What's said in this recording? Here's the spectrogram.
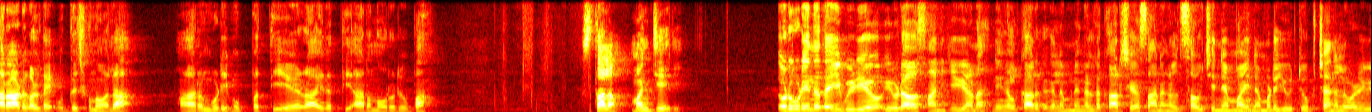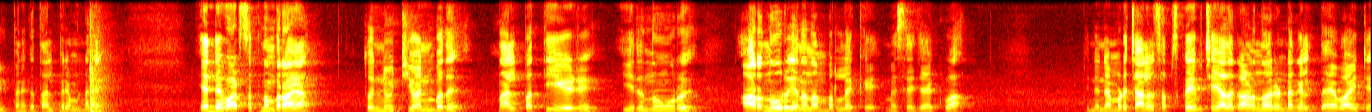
ആറാടുകളുടെ ഉദ്ദേശിക്കുന്ന വില ആറും കൂടി മുപ്പത്തി ഏഴായിരത്തി അറുന്നൂറ് രൂപ. സ്ഥലം മഞ്ചേരി. ഇതോടുകൂടി ഇന്നത്തെ ഈ വീഡിയോ ഇവിടെ അവസാനിക്കുകയാണ്. നിങ്ങൾക്കാർക്കെങ്കിലും നിങ്ങളുടെ കാർഷിക സാധനങ്ങൾ സൗജന്യമായി നമ്മുടെ യൂട്യൂബ് ചാനൽ വഴി വിൽപ്പനയ്ക്ക് താല്പര്യമുണ്ടെങ്കിൽ എന്റെ വാട്സപ്പ് നമ്പറായ തൊണ്ണൂറ്റി ഒൻപത് നാൽപ്പത്തി ഏഴ് ഇരുന്നൂറ് അറുന്നൂറ് എന്ന നമ്പറിലേക്ക് മെസ്സേജ് അയക്കുക. പിന്നെ നമ്മുടെ ചാനൽ സബ്സ്ക്രൈബ് ചെയ്യാതെ കാണുന്നവരുണ്ടെങ്കിൽ ദയവായിട്ട്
